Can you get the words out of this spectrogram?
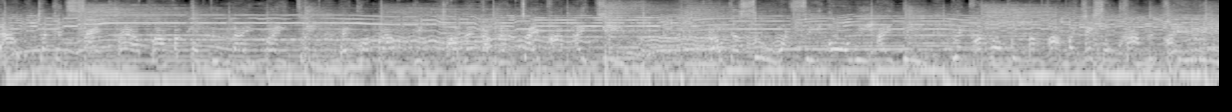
ดาวฉันเห็นแสงแพร่พาปรากฏ ไม่ใช่สงครามหรือไพรี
